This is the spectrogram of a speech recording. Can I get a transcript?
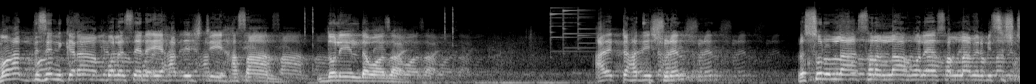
মহাদ্দিসিন কেরাম বলেছেন, এই হাদিসটি হাসান, দলিল দেওয়া যায়। আরেকটা হাদিস শুনেন। বিশিষ্ট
